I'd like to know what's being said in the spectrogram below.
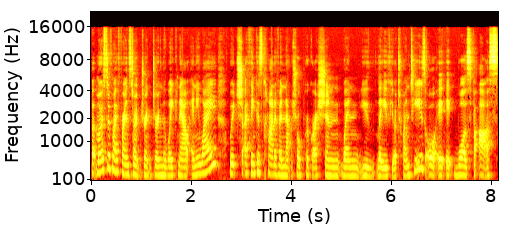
But most of my friends don't drink during the week now anyway, which I think is kind of a natural progression when you leave your 20s, or it, it was for us.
